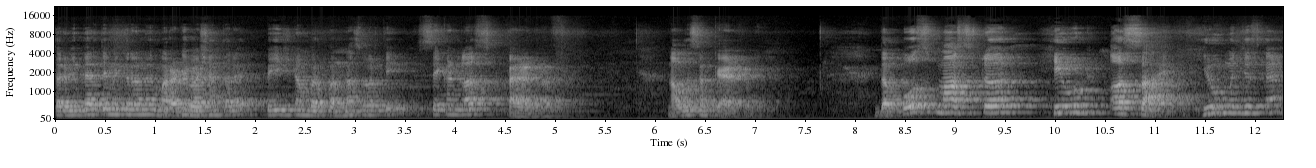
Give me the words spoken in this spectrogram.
तर विद्यार्थी मित्रांनो मराठी भाषांतर आहे पेज नंबर पन्नास वरती second last paragraph now listen carefully the postmaster heaved a sigh heave म्हणजेच काय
